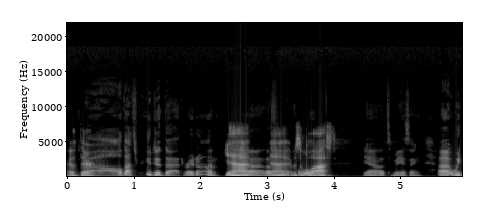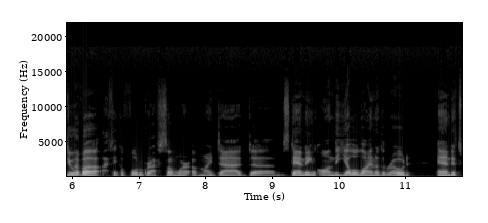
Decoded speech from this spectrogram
out there. Oh, that's where you did that. Right on. Yeah, Yeah, yeah, really it was cool. a blast. Yeah, that's amazing. Uh, we do have a, I think, a photograph somewhere of my dad uh, standing on the yellow line of the road, and it's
